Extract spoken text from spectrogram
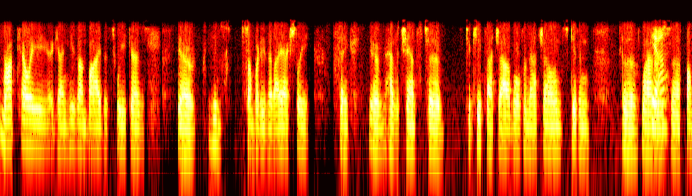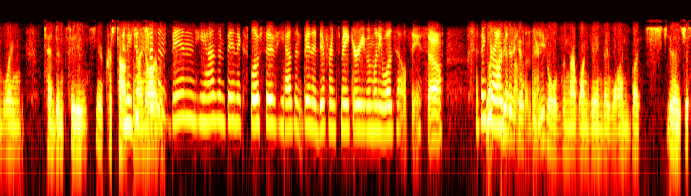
Rob Kelley, again, he's on bye this week as, you know, he's somebody that I actually think, you know, has a chance to to keep that job over Matt Jones, given the latter's yeah. uh, fumbling tendencies. You know, Chris Thompson. And he just I know hasn't I was, been he hasn't been explosive. He hasn't been a difference maker even when he was healthy. So I think you're on pretty to good something against there. the Eagles in that one game they won, but you know, it's just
